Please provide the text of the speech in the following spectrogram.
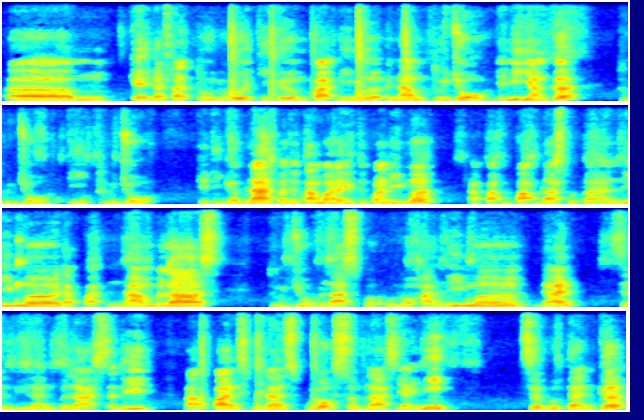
Um, okay, dah 1, 2, 3, 4, 5, 6, 7 Yang ni yang ke 7 T7 Okay, 13 Lepas tu tambah lagi 1.5 Dapat 14.5 Dapat 16 17.5 dan 19. Jadi 8, 9, 10, 11. Yang ini sebutan ke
